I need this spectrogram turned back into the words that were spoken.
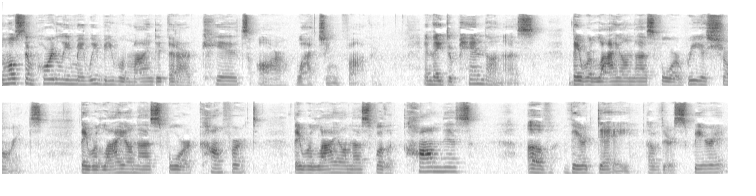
most importantly, may we be reminded that our kids are watching, Father, and they depend on us. They rely on us for reassurance. They rely on us for comfort. They rely on us for the calmness of their day, of their spirit.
